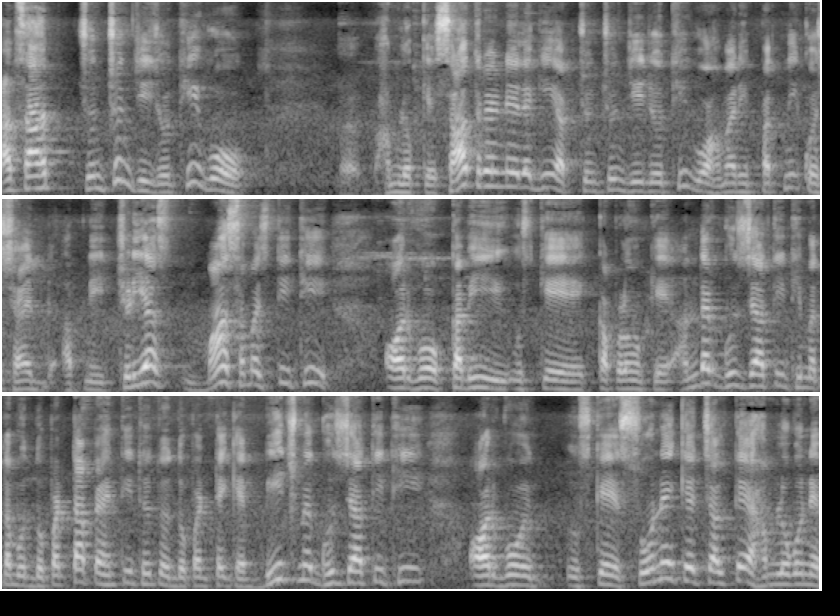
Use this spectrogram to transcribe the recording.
अब साहब, चुनचुन जी जो थी वो हम लोग के साथ रहने लगी। अब चुनचुन जी जो थी, वो हमारी पत्नी को शायद अपनी चिड़िया माँ समझती थी और वो कभी उसके कपड़ों के अंदर घुस जाती थी। मतलब वो दुपट्टा पहनती थी तो दुपट्टे के बीच में घुस जाती थी और वो उसके सोने के चलते हम लोगों ने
